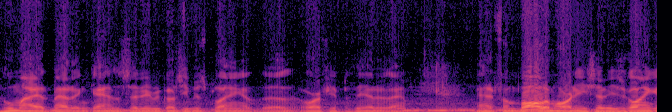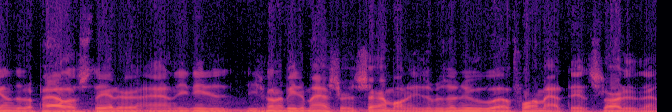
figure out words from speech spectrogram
whom I had met in Kansas City because he was playing at the Orpheum Theater then. And from Baltimore, and he said he's going into the Palace Theater and he needed, he's going to be the master of ceremonies. It was a new uh, format they had started then.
